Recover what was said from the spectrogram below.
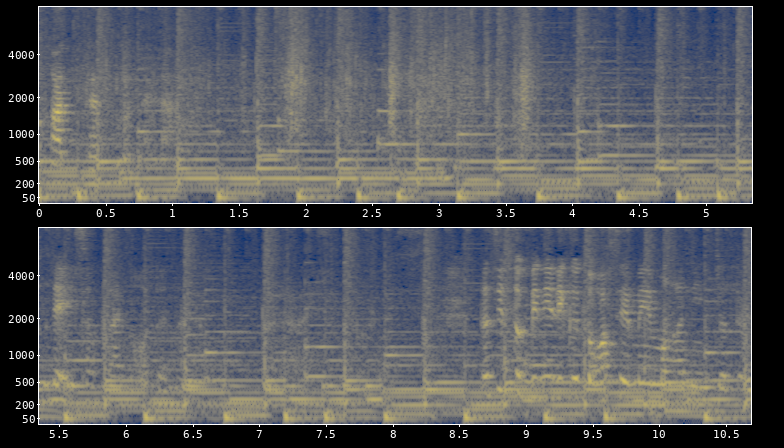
kakat-cut ko na lang. Hindi, isang panoodan na lang. Tapos ito, binili ko to kasi may mga ninja tayo.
